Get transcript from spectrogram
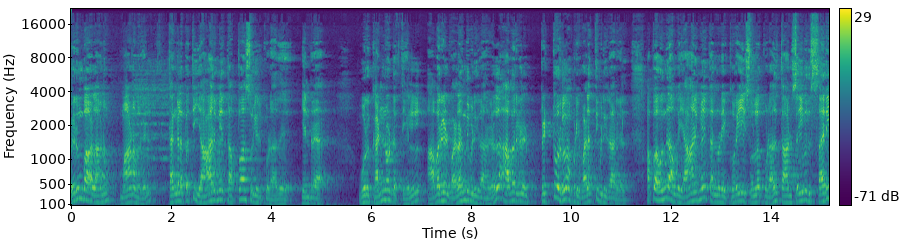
பெரும்பாலான மாணவர்கள் தங்களை பற்றி யாருமே தப்பாக சொல்லிடக்கூடாது என்ற ஒரு கண்ணோட்டத்தில் அவர்கள் வளர்ந்து விடுகிறார்கள் அவர்கள் பெற்றோர்கள் அப்படி வளர்த்து விடுகிறார்கள். அப்போ வந்து அவங்க யாருமே தன்னுடைய குறையை சொல்லக்கூடாது தான் செய்வது சரி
